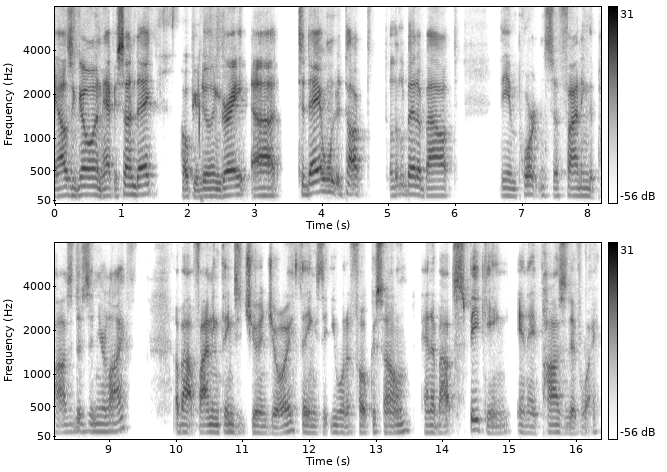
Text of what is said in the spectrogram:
how's it going? Happy Sunday. Hope you're doing great. Uh, today, I wanted to talk a little bit about the importance of finding the positives in your life, about finding things that you enjoy, things that you want to focus on, and about speaking in a positive way.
